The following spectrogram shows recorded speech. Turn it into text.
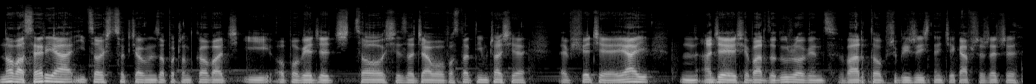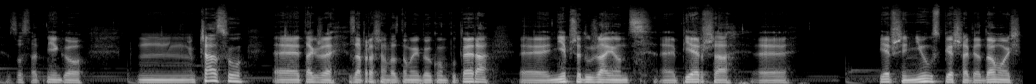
nowa seria i coś, co chciałbym zapoczątkować i opowiedzieć, co się zadziało w ostatnim czasie w świecie AI, a dzieje się bardzo dużo, więc warto przybliżyć najciekawsze rzeczy z ostatniego czasu. Także zapraszam Was do mojego komputera. Nie przedłużając, pierwsza pierwszy news, pierwsza wiadomość,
